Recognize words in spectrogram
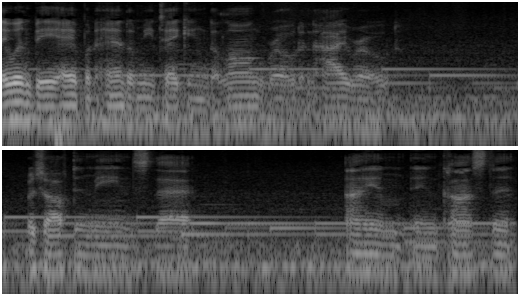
they wouldn't be able to handle me taking the long road and the high road, which often means that I am in constant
